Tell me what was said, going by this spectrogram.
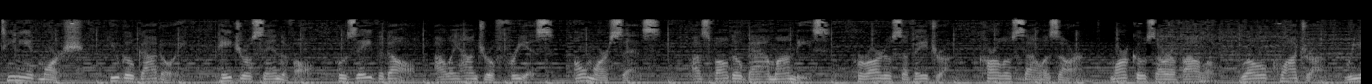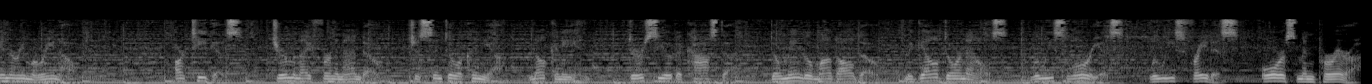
Teniente Marsh, Hugo Godoy, Pedro Sandoval, Jose Vidal, Alejandro Frias, Omar Says, Osvaldo Bahamondes, Gerardo Saavedra, Carlos Salazar, Marcos Arevalo, Raul Cuadra, Reinari Marino, Artigas, Germani Fernando, Jacinto Acuna, Melconian, Dercio da Costa, Domingo Montaldo, Miguel Dornelles, Luis Lorias, Luis Freitas, Orisman Pereira.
